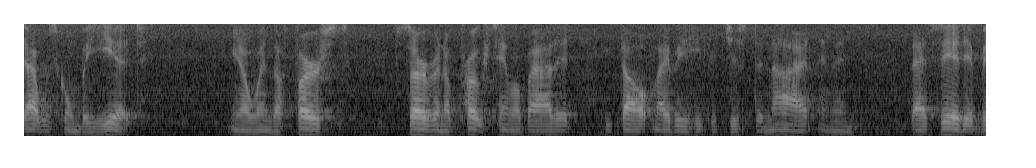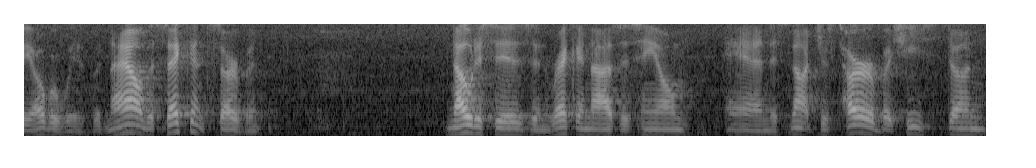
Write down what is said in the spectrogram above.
that was going to be it. You know, when the first servant approached him about it, he thought maybe he could just deny it and then that's it, it'd be over with. But now the second servant notices and recognizes him and it's not just her, but she's done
